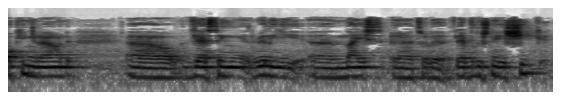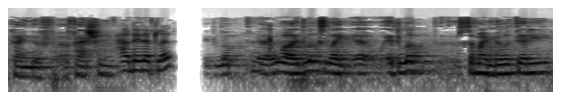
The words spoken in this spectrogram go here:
walking around. dressing really nice, sort of revolutionary chic kind of fashion. How did that look? It looked well. It looks like it looked semi-military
